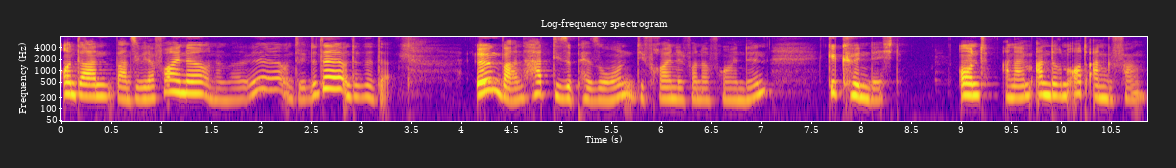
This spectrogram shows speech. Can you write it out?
und dann waren sie wieder Freunde und dann war und und und Irgendwann hat diese Person, die Freundin von der Freundin, gekündigt und an einem anderen Ort angefangen.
